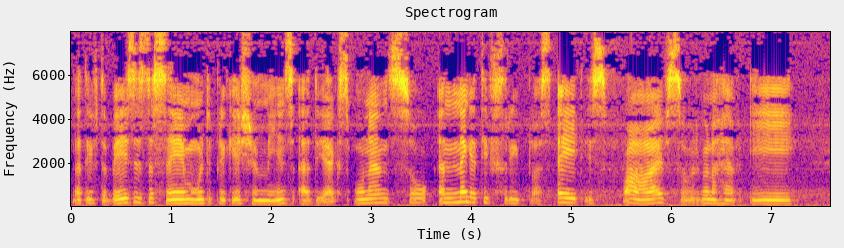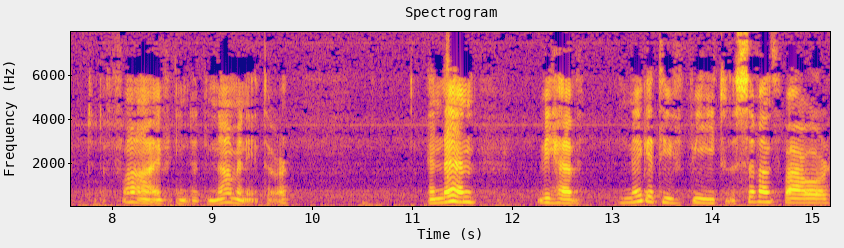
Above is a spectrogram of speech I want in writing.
That if the base is the same, multiplication means add the exponents. So a negative 3 plus 8 is 5, so we're going to have a to the 5 in the denominator. And then we have negative b to the 7th power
